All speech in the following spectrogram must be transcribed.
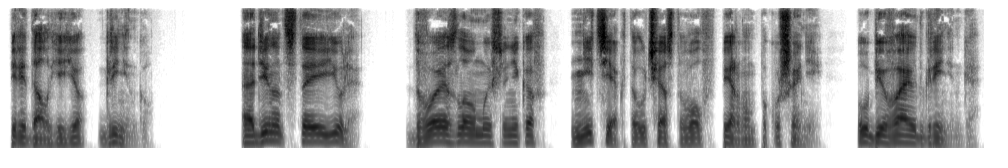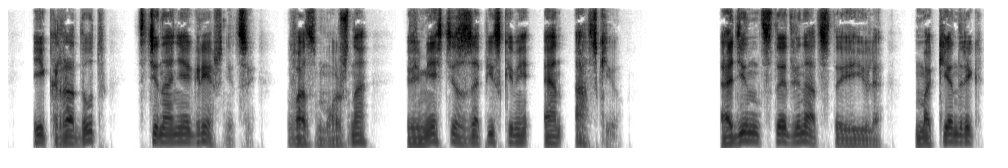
передал ее Гринингу. 11 июля. Двое злоумышленников, не те, кто участвовал в первом покушении, убивают Грининга и крадут стенание грешницы, возможно, вместе с записками Н. Аскью. 11-12 июля. Маккендрик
